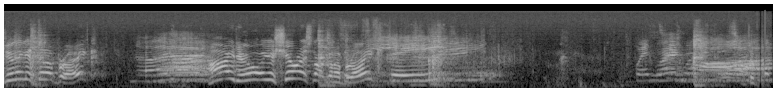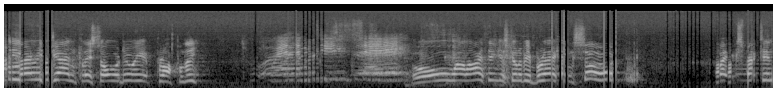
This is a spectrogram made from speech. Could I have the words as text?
Do you think it's going to break? No. I do. Are you sure it's not going to break? Fifteen. To very gently so we're doing it properly. 26. Oh, well, I think it's going to be breaking soon. I'm expecting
